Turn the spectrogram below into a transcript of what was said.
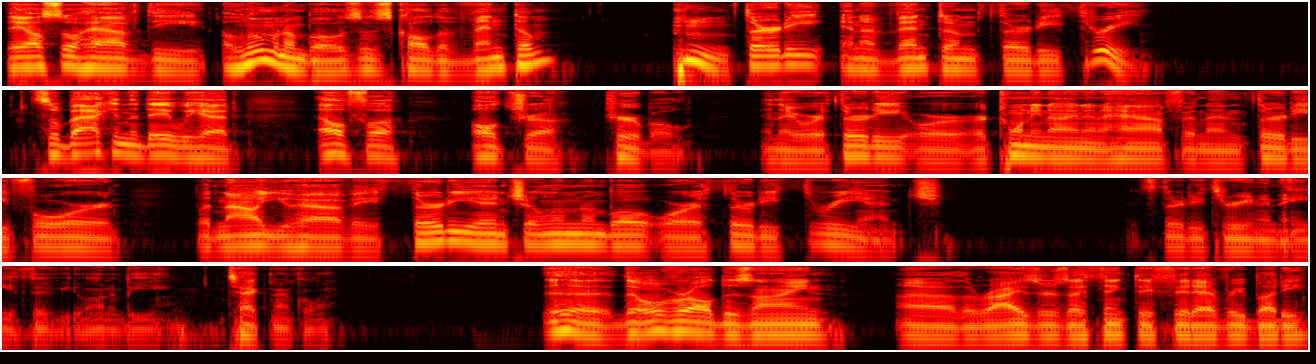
They also have the aluminum bows, it's called a Ventum 30 and a Ventum 33. So back in the day, we had Alpha, Ultra, Turbo, and they were 30 or, or 29 and a half and then 34. But now you have a 30 inch aluminum bow or a 33 inch. It's 33 and an eighth if you want to be technical. The, the overall design, uh, the risers, I think they fit everybody.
